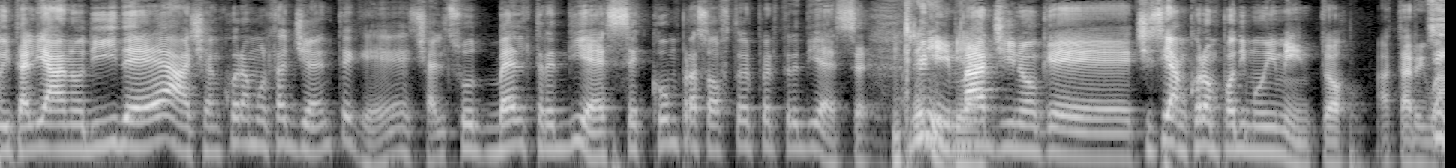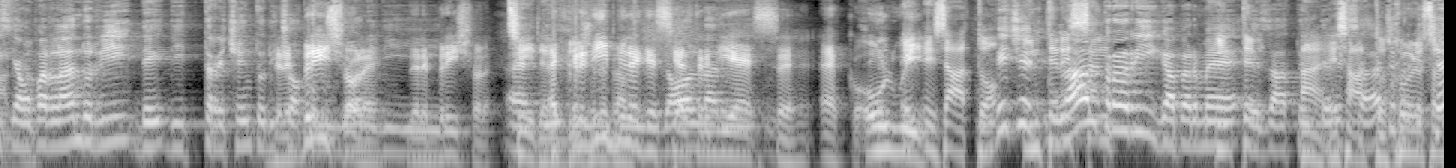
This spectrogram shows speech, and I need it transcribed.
italiano di idea, c'è ancora molta gente che ha il suo bel 3DS e compra software per 3DS. Quindi immagino che ci sia ancora un po' di movimento a tal riguardo. Sì, stiamo parlando di, di, di 318 delle briciole, di... delle briciole. Sì, eh, delle È di credibile che sia il dollari. 3DS. Ecco, we. Eh, esatto. Invece Interessan- l'altra riga per me Inter- esatto, ah, interessante, esatto, quello sto c'è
